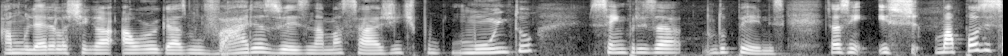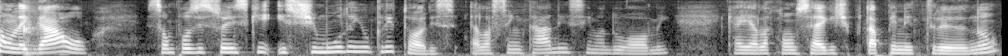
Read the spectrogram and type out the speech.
a mulher ela chega ao orgasmo várias vezes na massagem, tipo, muito sem precisar do pênis. Então, assim, uma posição legal são posições que estimulem o clitóris. Ela sentada em cima do homem, que aí ela consegue, tipo, tá penetrando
